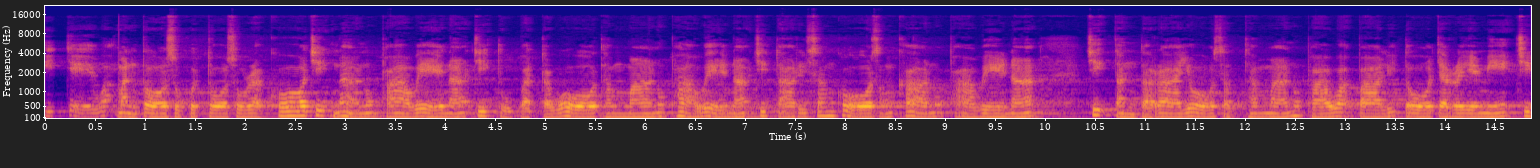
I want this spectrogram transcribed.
อิเจวะมันโตสุขโตสุรโคชินานุภาเวนะจิตุปัตตโวธรรมานุภาเวนะจิตาริสังโฆสังฆานุภาเวนะจิตันตรายโยสัทธรมานุภาวะปาลิโตจเรมิชิ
